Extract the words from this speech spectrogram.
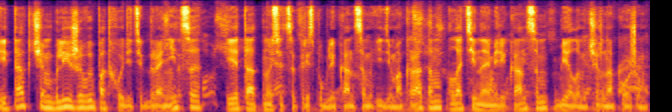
Итак, чем ближе вы подходите к границе, и это относится к республиканцам и демократам, латиноамериканцам, белым чернокожим,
